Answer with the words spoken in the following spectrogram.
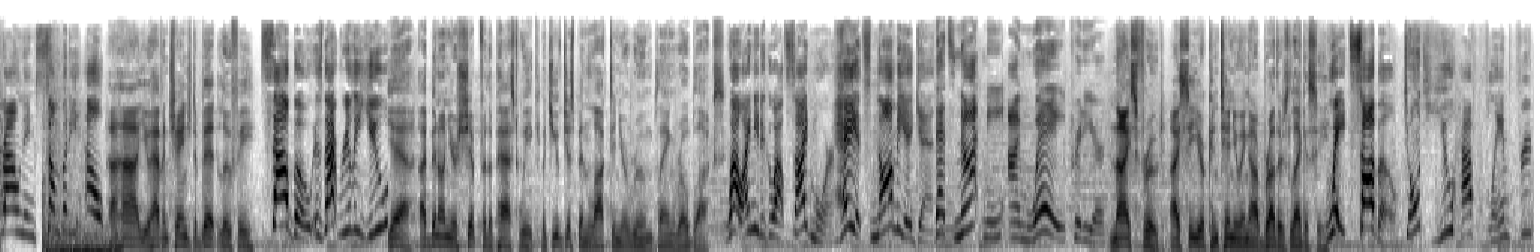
drowning. Somebody help. Haha, you haven't changed a bit, Luffy. Sabo, is that really you? Yeah, I've been on your ship for the past week, but you've just been locked in your room playing Roblox. Wow, I need to go outside more. Hey, it's Nami again. That's not me. I'm way prettier. Nice fruit. I see you're continuing our brother's legacy. Wait, Sabo, don't you have flame fruit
